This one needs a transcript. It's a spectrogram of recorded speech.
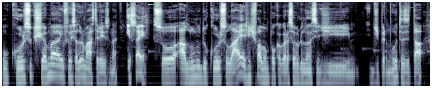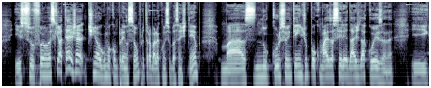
um curso que chama Influenciador Master, é isso, né? Isso aí. Sou aluno do curso lá e a gente falou um pouco agora sobre o lance de, de permutas e tal. Isso foi um lance que eu até já tinha alguma compreensão por trabalhar com isso há bastante tempo, mas no curso eu entendi um pouco mais a seriedade da coisa, né? E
